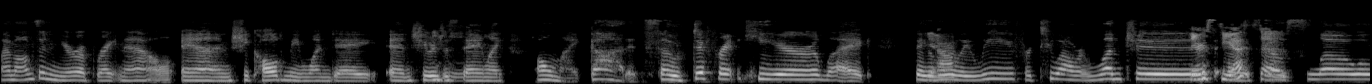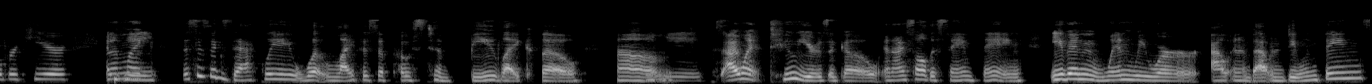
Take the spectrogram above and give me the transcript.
My mom's in Europe right now and she called me one day and she was mm-hmm. just saying like, Oh my God, it's so different here. Like they yeah. literally leave for two hour lunches. There's siestas. so slow over here. And mm-hmm. I'm like, this is exactly what life is supposed to be like though. Um, mm-hmm. I went two years ago and I saw the same thing. Even when we were out and about and doing things,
